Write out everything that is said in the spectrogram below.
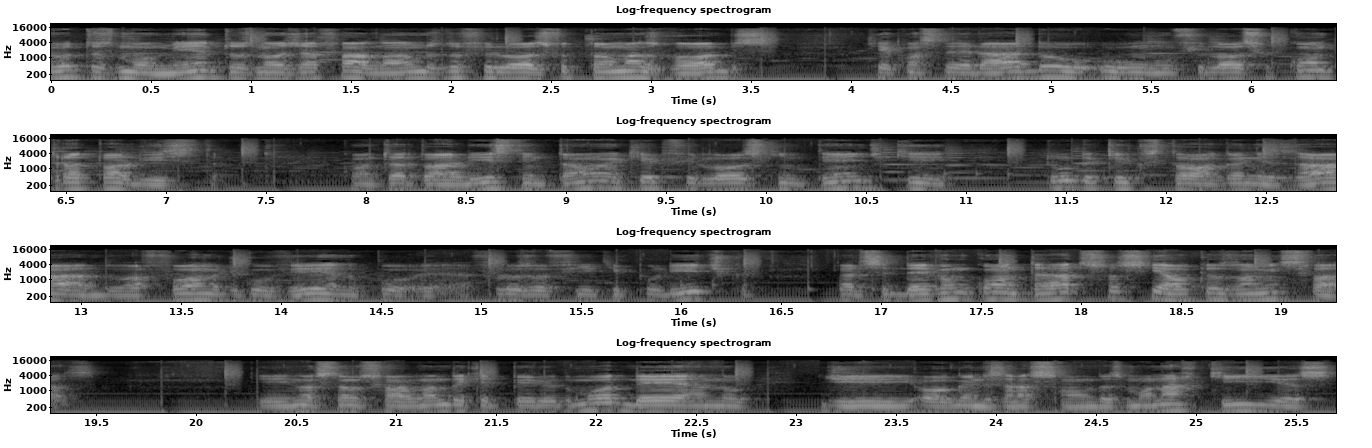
outros momentos nós já falamos do filósofo Thomas Hobbes, que é considerado um filósofo contratualista. Contratualista, então, é aquele filósofo que entende que tudo aquilo que está organizado, a forma de governo, é, a filosofia e política, ela se deve a um contrato social que os homens fazem. E nós estamos falando daquele período moderno de organização das monarquias,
